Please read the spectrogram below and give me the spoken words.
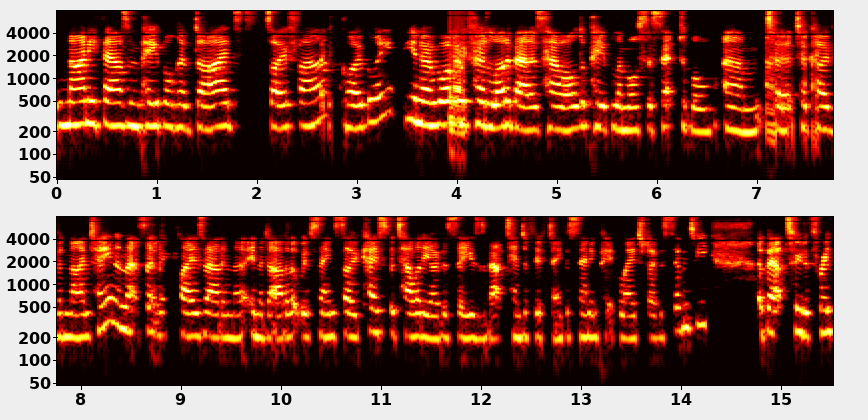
90,000 people have died so far globally. You know, what we've heard a lot about is how older people are more susceptible um, to, to COVID 19, and that certainly plays out in the, in the data that we've seen. So, case fatality overseas is about 10 to 15% in people aged over 70, about 2 to 3%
